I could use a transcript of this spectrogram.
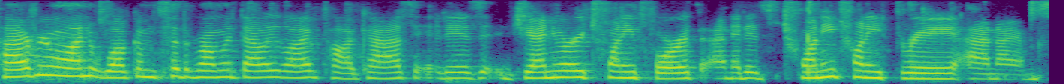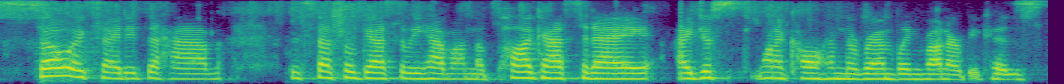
Hi, everyone. Welcome to the Run with Ellie Live podcast. It is January 24th and it is 2023. And I am so excited to have the special guest that we have on the podcast today. I just want to call him the Rambling Runner because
